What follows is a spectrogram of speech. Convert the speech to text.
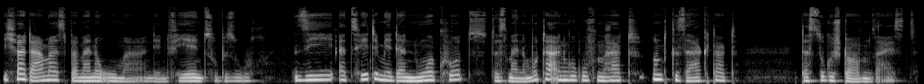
Ich war damals bei meiner Oma in den Ferien zu Besuch. Sie erzählte mir dann nur kurz, dass meine Mutter angerufen hat und gesagt hat, dass du gestorben seist.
